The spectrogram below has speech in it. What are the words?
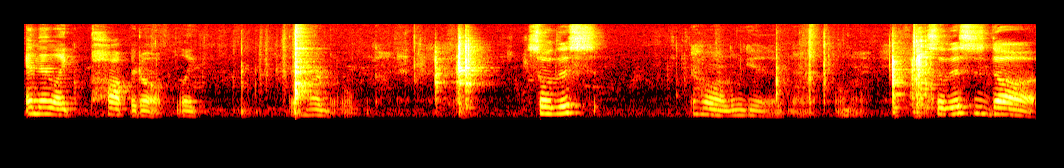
and then like pop it up. Like they're hard to open kinda. So this hold on, let me get it now. Oh my so this is the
